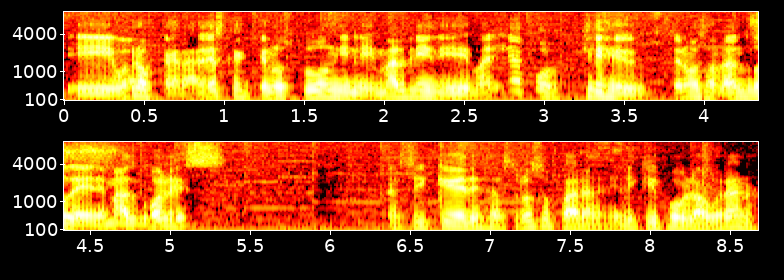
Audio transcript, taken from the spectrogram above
Y bueno, que agradezcan que no estuvo ni Neymar ni, ni María porque estamos hablando de, de más goles. Así que desastroso para el equipo blaugrana.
